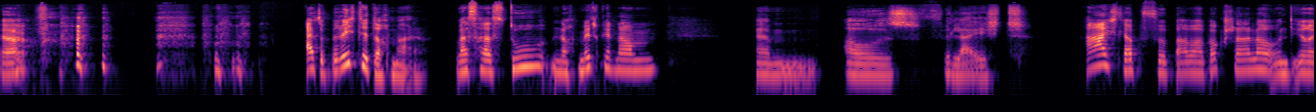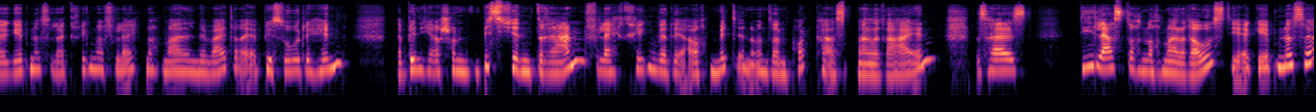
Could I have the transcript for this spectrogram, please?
Ja. ja. also berichte doch mal, was hast du noch mitgenommen ähm, aus vielleicht, ah, ich glaube für Barbara Bockschaler und ihre Ergebnisse, da kriegen wir vielleicht noch mal eine weitere Episode hin. Da bin ich auch schon ein bisschen dran. Vielleicht kriegen wir die auch mit in unseren Podcast mal rein. Das heißt, die lass doch noch mal raus, die Ergebnisse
